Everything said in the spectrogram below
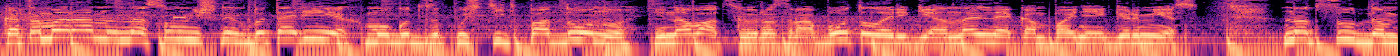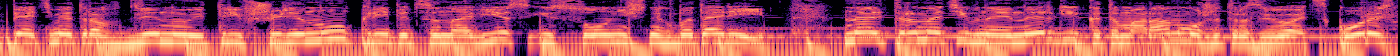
Катамараны на солнечных батареях могут запустить по Дону. Инновацию разработала региональная компания «Гермес». Над судном 5 метров в длину и 3 в ширину крепится навес из солнечных батарей. На альтернативной энергии катамаран может развивать скорость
